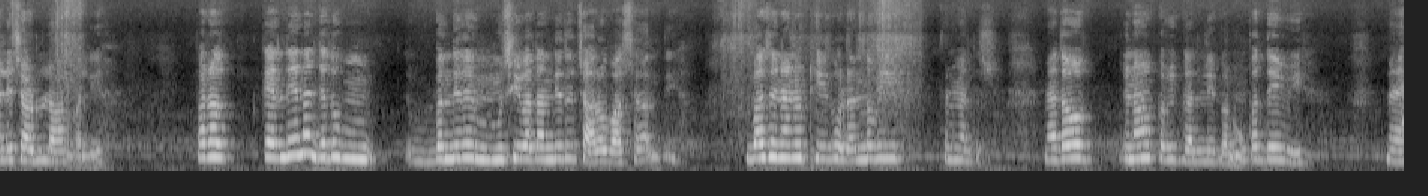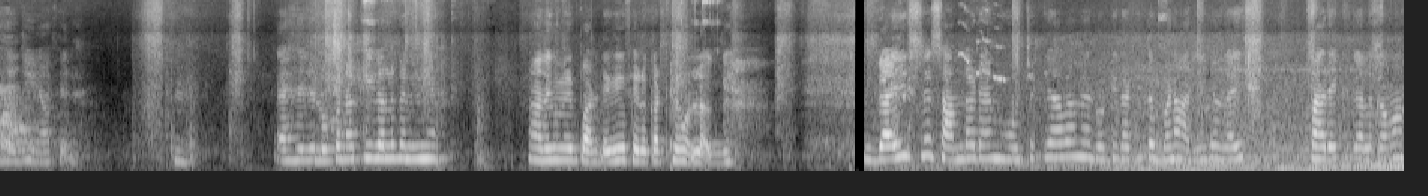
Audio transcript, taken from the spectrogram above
ਹਲੇ ਝਾੜੂ ਲਾਉਣ ਵਾਲੀ ਹੈ ਪਰ ਕਹਿੰਦੇ ਆ ਨਾ, ਜਦੋਂ ਬੰਦੇ ਦੇ ਮੁਸੀਬਤ ਆਉਂਦੀ ਹੈ ਤਾਂ ਚਾਰੋਂ ਪਾਸੇ ਆਉਂਦੀ ਹੈ ਬਸ ਇਹਨਾਂ ਨੂੰ ਠੀਕ ਹੋ ਲੈਣ ਦੋ ਵੀ, ਫਿਰ ਮੈਂ ਦੱਸ, ਮੈਂ ਤਾਂ ਉਹ, ਇਹਨਾਂ ਨਾਲ ਕभी ਗੱਲ ਨਹੀਂ ਕਰੂੰ, ਕਦੇ ਵੀ। ਮੈਂ ਇਹ ਜੀ ਆ ਫਿਰ। ਇਹੋ ਜਿਹੇ ਲੋਕਾਂ ਨਾਲ ਕੀ ਗੱਲ ਕਰਨੀ ਹੈ ਆ ਦੇਖੋ ਮੇਰੇ ਭਾਂਡੇ ਵੀ ਫਿਰ ਇਕੱਠੇ ਹੋਣ ਲੱਗ ਗਏ। ਗਾਇਸ ਸ਼ਾਮ ਦਾ ਟਾਈਮ ਹੋ ਚੁੱਕਿਆ ਵਾ, ਮੈਂ ਰੋਟੀ ਰਾਟੀ ਤਾਂ ਬਣਾ ਲਈ ਹੈ ਗਾਇਸ ਪਰ ਇੱਕ ਗੱਲ ਕਹਾਂ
